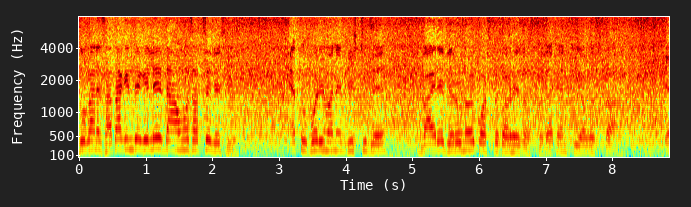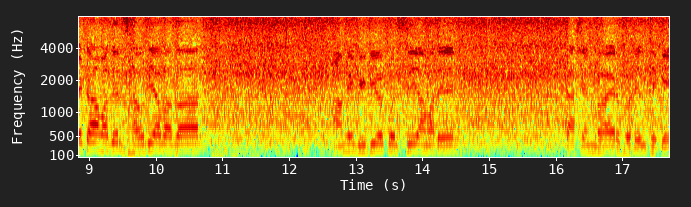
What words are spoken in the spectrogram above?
দোকানে ছাতা কিনতে গেলে দামও চাচ্ছে বেশি। এত পরিমাণে বৃষ্টিতে বাইরে বেরোনোই কষ্টকর হয়ে যাচ্ছে। দেখেন কি অবস্থা। এটা আমাদের ঝাউদিয়া বাজার। আমি ভিডিও করছি আমাদের কাশেম ভাইয়ের হোটেল থেকে।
